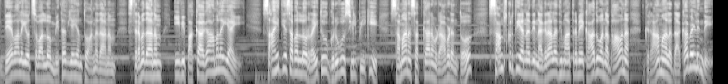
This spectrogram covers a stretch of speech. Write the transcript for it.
దేవాలయోత్సవాల్లో మితవ్యయంతో అన్నదానం శ్రమదానం ఇవి పక్కాగా అమలయ్యాయి. సాహిత్య సభల్లో రైతు గురువు శిల్పికి సమాన సత్కారం రావడంతో సంస్కృతి అన్నది నగరాలది మాత్రమే కాదు అన్న భావన గ్రామాల దాకా వెళ్ళింది.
